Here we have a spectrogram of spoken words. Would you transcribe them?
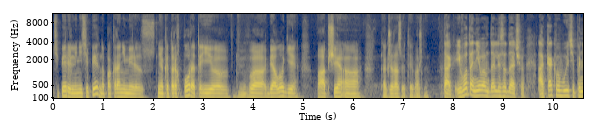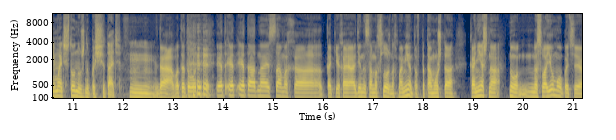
теперь или не теперь, но, по крайней мере, с некоторых пор это и э, в биологии вообще э, также развито и важно. Так, и вот они вам дали задачу. А как вы будете понимать, что нужно посчитать? Mm, да, вот это вот это, это, это одна из самых э, таких один из самых сложных моментов, потому что, конечно, ну на своем опыте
